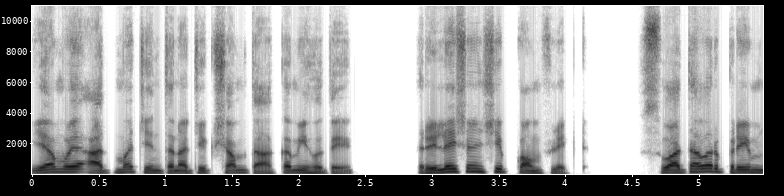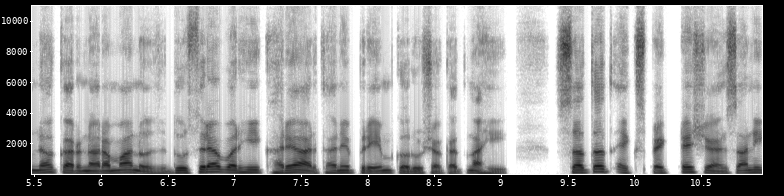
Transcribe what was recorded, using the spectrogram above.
यामुळे आत्मचिंतनाची क्षमता कमी होते. रिलेशनशिप कॉन्फ्लिक्ट स्वतःवर प्रेम न करणारा माणूस दुसऱ्यावरही खऱ्या अर्थाने प्रेम करू शकत नाही. सतत एक्सपेक्टेशन्स आणि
